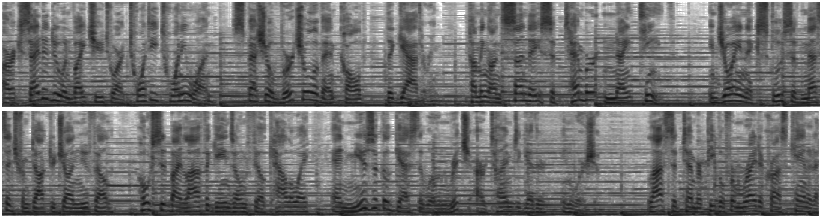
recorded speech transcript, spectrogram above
are excited to invite you to our 2021 special virtual event called The Gathering, coming on Sunday, September 19th. Enjoy an exclusive message from Dr. John Neufeld hosted by Laugh Again's own Phil Callaway, and musical guests that will enrich our time together in worship. Last September, people from right across Canada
